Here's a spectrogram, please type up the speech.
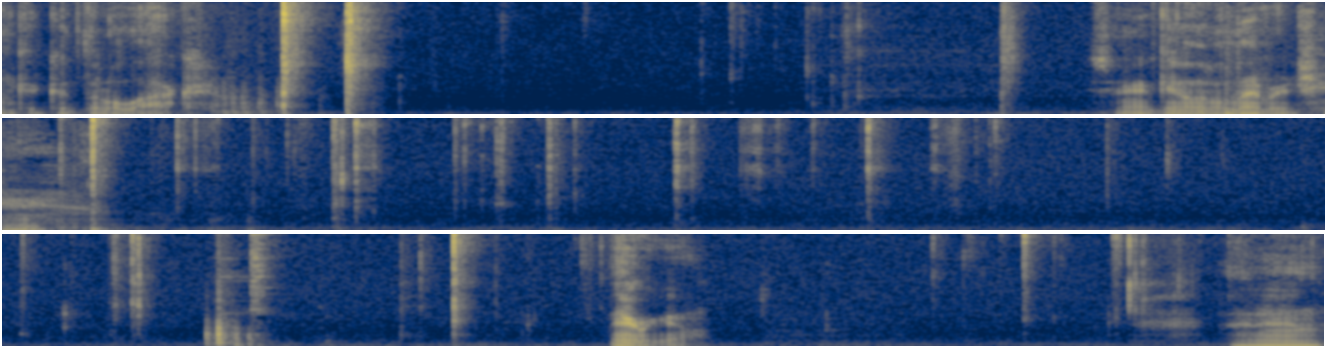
Like a good little lock. So I get a little leverage here. There we go. That in.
